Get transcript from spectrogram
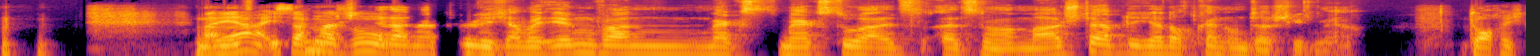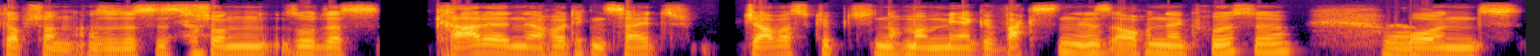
naja, ich sag mal so. Natürlich, aber irgendwann merkst, merkst du als, als Normalsterblicher doch keinen Unterschied mehr. Doch, ich glaube schon. Also das ist ja. schon so, dass gerade in der heutigen Zeit JavaScript nochmal mehr gewachsen ist, auch in der Größe. Ja. Und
